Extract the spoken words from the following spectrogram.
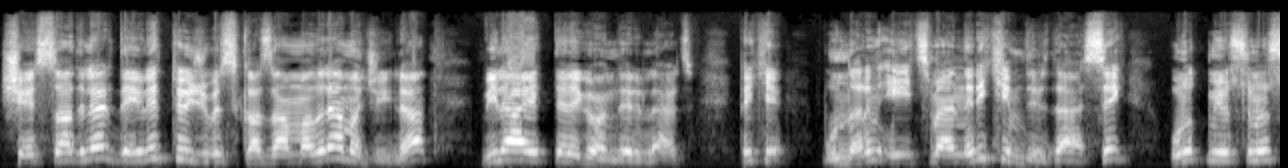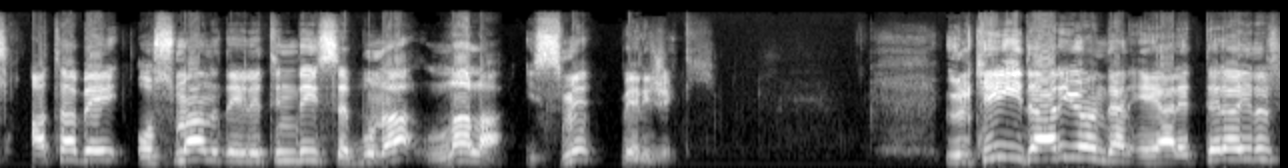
Şehzadeler devlet tecrübesi kazanmaları amacıyla vilayetlere gönderirlerdi. Peki bunların eğitmenleri kimdir dersek unutmuyorsunuz Atabey Osmanlı Devleti'nde ise buna Lala ismi verecektik. Ülkeyi idari yönden eyaletlere ayırır.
